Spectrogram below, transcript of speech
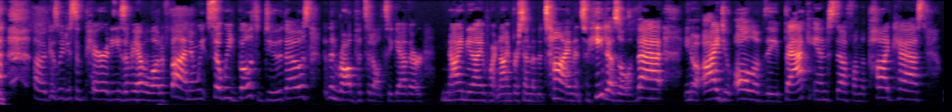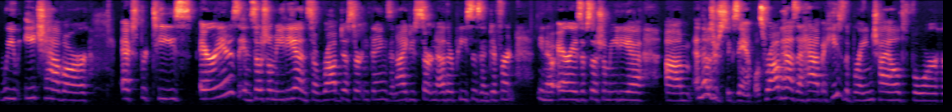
because we do some parodies and we have a lot of fun. And we so we both do those, but then Rob puts it all together 99.9% of the time. And so he does all of that. You know, I do all of the back end stuff on the podcast. We each have our expertise areas in social media. And so Rob does certain things and I do certain other pieces in different, you know, areas of social media. Um, and those are just examples. Rob has a habit. He's the brainchild for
